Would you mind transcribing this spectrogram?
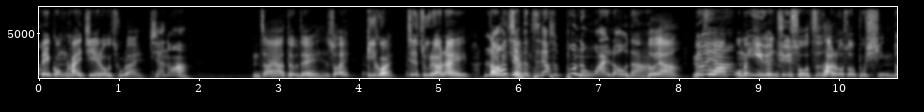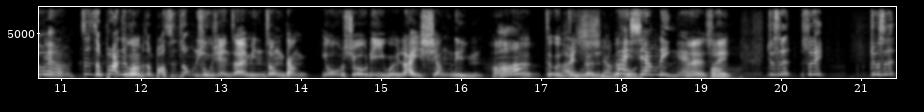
被公开揭露出来。什么？你知道呀？对不对？说哎，奇怪，这资料那老检的资料是不能外露的。对啊，没错啊。我们议员去所知，他都说不行。对啊，这是不然这怎么怎么保持中立？出现在民众党优秀立委赖香林哈，这个主人赖香伶哎，所以就是所以就是。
